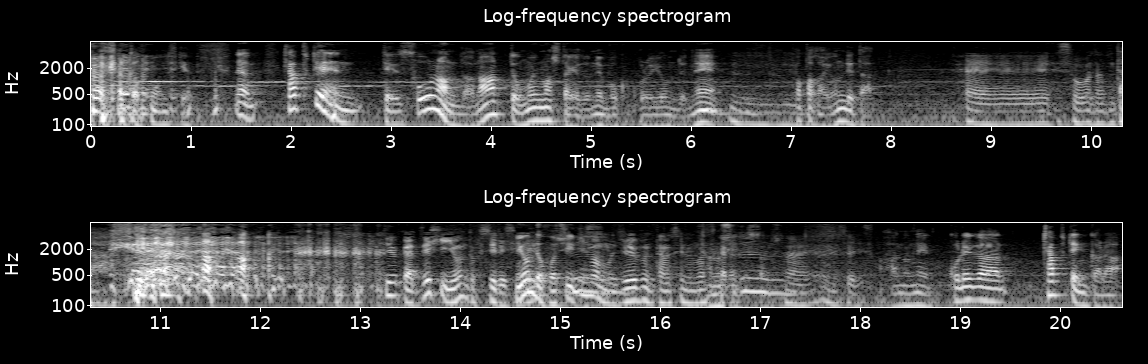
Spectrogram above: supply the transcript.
ゃないかと思うんですけど。キャプテンってそうなんだなって思いましたけどね僕これ読んでね。うんパパが読んでた。へえそうなんだ。っていうかぜひ読んでほしいですよ、ね、読んでほしいです今も十分楽しめますから。楽しいです。楽しいです。はい面白いです。あのねこれがキャプテンから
